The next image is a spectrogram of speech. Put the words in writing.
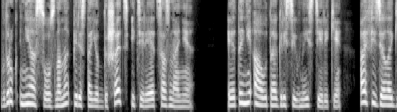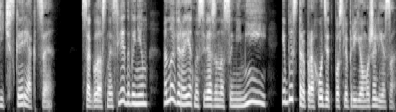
вдруг неосознанно перестает дышать и теряет сознание. Это не аутоагрессивные истерики, а физиологическая реакция. Согласно исследованиям, оно, вероятно, связано с анемией и быстро проходит после приема железа.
